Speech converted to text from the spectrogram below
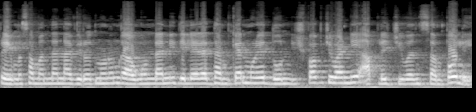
प्रेमसंबंधांना विरोध म्हणून गावगुंडांनी दिलेल्या धमक्यांमुळे दोन निष्पाप जीवांनी आपले जीवन संपवले.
